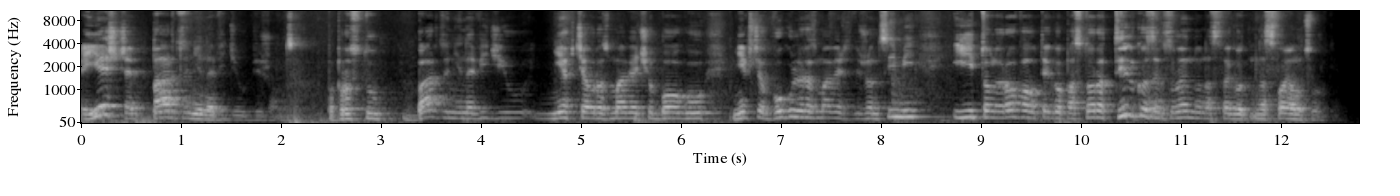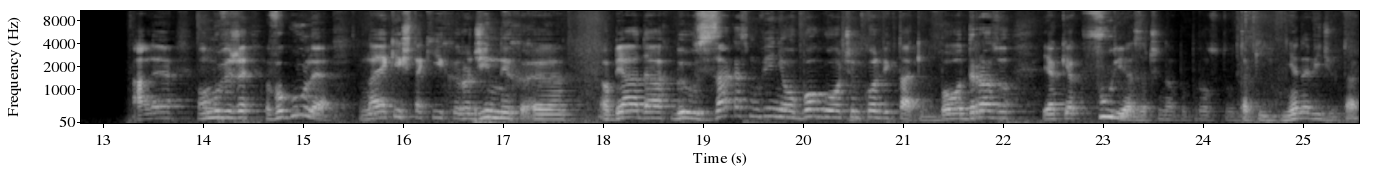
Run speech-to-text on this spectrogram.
I jeszcze bardzo nienawidził wierzących. Po prostu bardzo nienawidził, nie chciał rozmawiać o Bogu, nie chciał w ogóle rozmawiać z wierzącymi i tolerował tego pastora tylko ze względu na, swego, na swoją córkę. Ale on mówi, że w ogóle na jakichś takich rodzinnych e, obiadach był zakaz mówienia o Bogu, o czymkolwiek takim, bo od razu jak, jak furia zaczyna po prostu, taki nienawidził, tak?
